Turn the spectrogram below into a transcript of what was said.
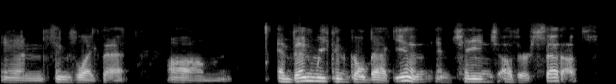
and things like that. Um, and then we can go back in and change other setups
